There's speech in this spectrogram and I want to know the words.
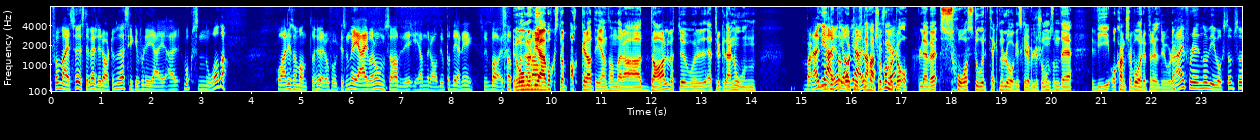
For meg så høres det veldig rart ut, men det er sikkert fordi jeg er voksen nå, da. Og er liksom vant til å høre folk liksom. Når jeg var ung, så hadde vi én radio på deling. Som vi bare satte Jo, men vi er vokst opp akkurat i en sånn der uh, dal, vet du, hvor jeg tror ikke det er noen Nei, de i jo- dette ja, årtusenet de her som kommer til å oppleve så stor teknologisk revolusjon som det vi og kanskje våre foreldre gjorde. Nei, fordi når vi vokste opp, så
